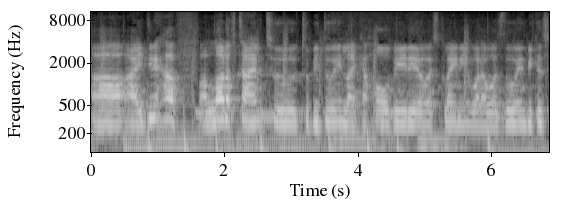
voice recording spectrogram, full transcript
Uh, I didn't have a lot of time to, to be doing like a whole video explaining what I was doing because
